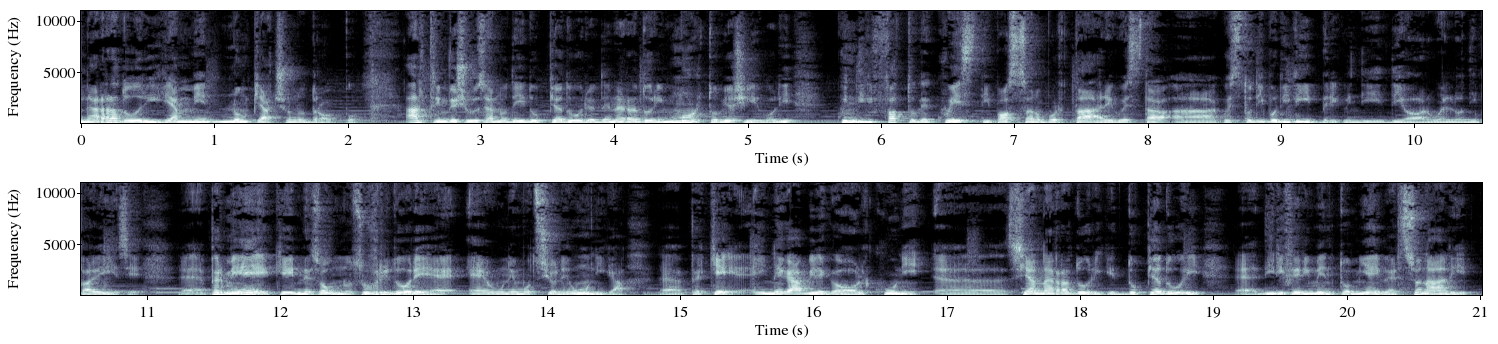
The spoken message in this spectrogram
narratori che a me non piacciono troppo. Altri invece usano dei doppiatori o dei narratori molto piacevoli quindi il fatto che questi possano portare questa, uh, questo tipo di libri, quindi di Orwell o di Pavese, eh, per me che ne so un usufruitore è, è un'emozione unica, eh, perché è innegabile che ho alcuni eh, sia narratori che doppiatori eh, di riferimento miei personali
